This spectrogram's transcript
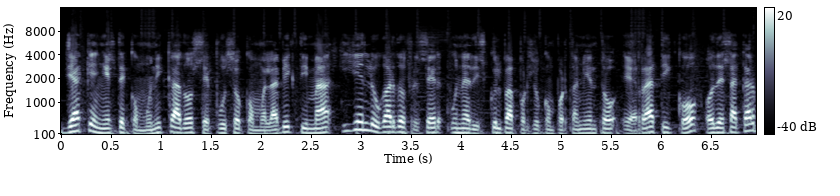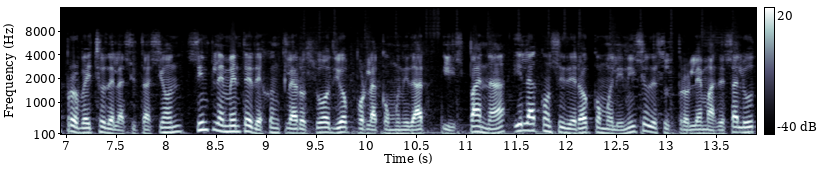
ya que en este comunicado se puso como la víctima y en lugar de ofrecer una disculpa por su comportamiento errático, o de sacar provecho de la situación, simplemente dejó en claro su odio por la comunidad hispana y la consideró como el inicio de sus problemas de salud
